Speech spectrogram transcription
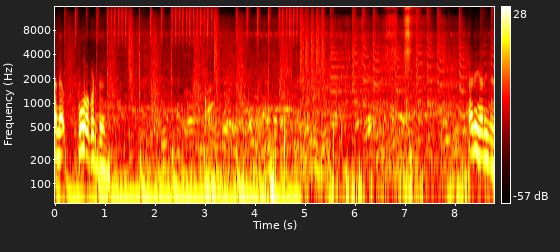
அந்த பூவை கொடுத்துருங்க. அடிங்க அடிங்க.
